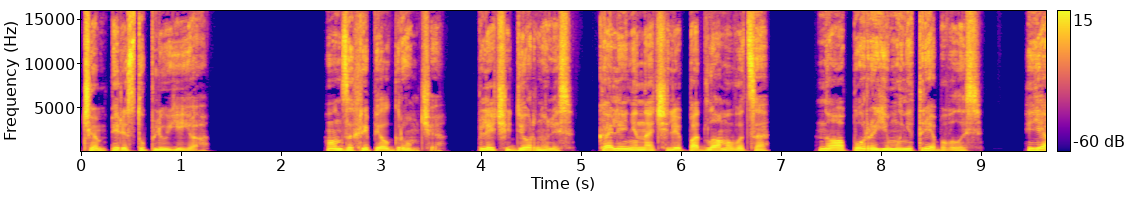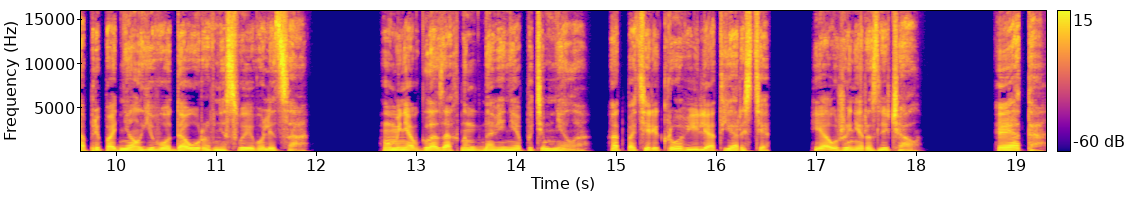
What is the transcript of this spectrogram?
чем переступлю ее. Он захрипел громче, плечи дернулись, колени начали подламываться, но опора ему не требовалась. Я приподнял его до уровня своего лица. У меня в глазах на мгновение потемнело. От потери крови или от ярости я уже не различал. «Это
